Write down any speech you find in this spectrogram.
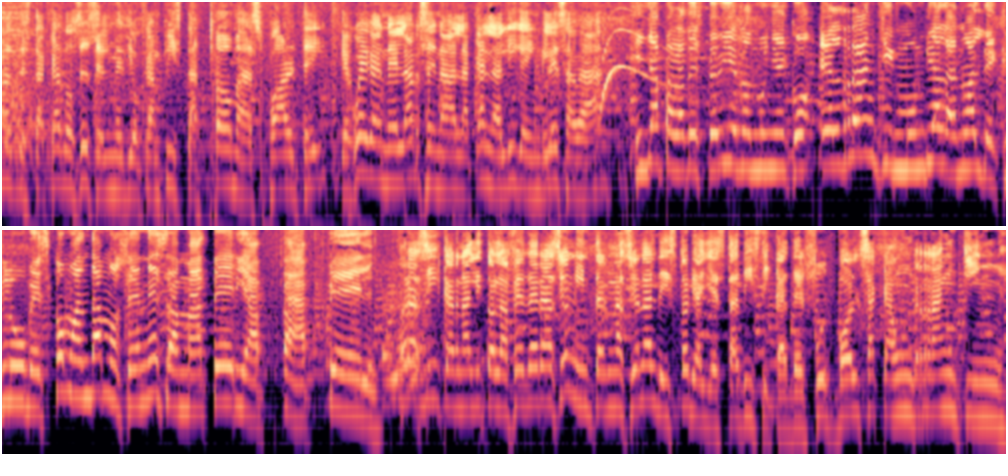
más destacados es el mediocampista Thomas Partey, que juega en el Arsenal acá en la liga inglesa. Y ya para despedirnos, muñeco, el ranking mundial anual de clubes, ¿cómo andamos en esa materia? Papel. Ahora sí, carnalito, la Federación Internacional de Historia y Estadística del Fútbol saca un ranking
